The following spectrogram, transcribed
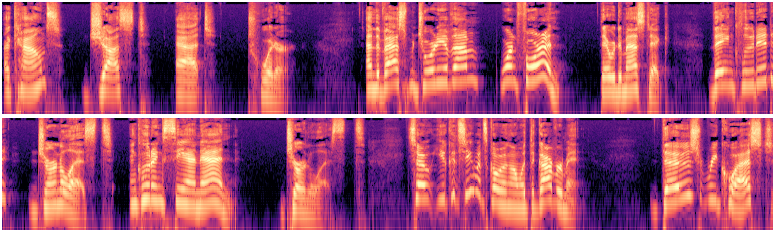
accounts just at Twitter. And the vast majority of them weren't foreign, they were domestic. They included journalists, including CNN journalists. So you can see what's going on with the government. Those requests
